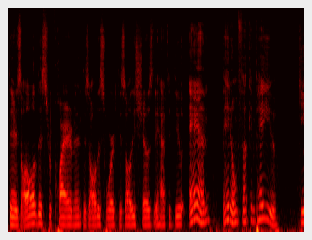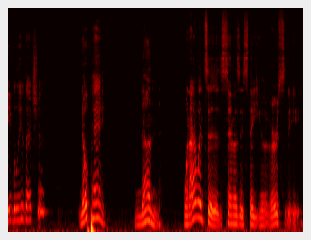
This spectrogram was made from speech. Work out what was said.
there's all this requirement, there's all this work, there's all these shows they have to do, and they don't fucking pay you. Can you believe that shit? No pay. None. when I went to San Jose State University,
